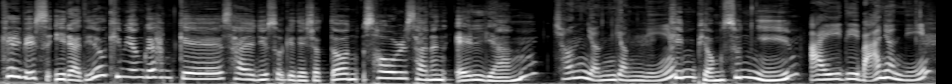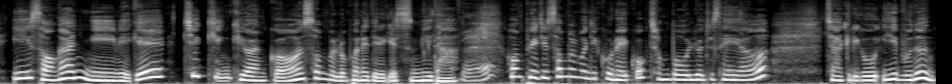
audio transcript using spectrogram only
KBS 이라디오 김희영과 함께 사연이 소개되셨던 서울 사는 엘양 전연경님 김병수님 아이디 마녀님 이성한님에게 치킨 교환권 선물로 보내드리겠습니다. 네. 홈페이지 선물 문의 코너에 꼭 정보 올려주세요. 자 그리고 이분은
